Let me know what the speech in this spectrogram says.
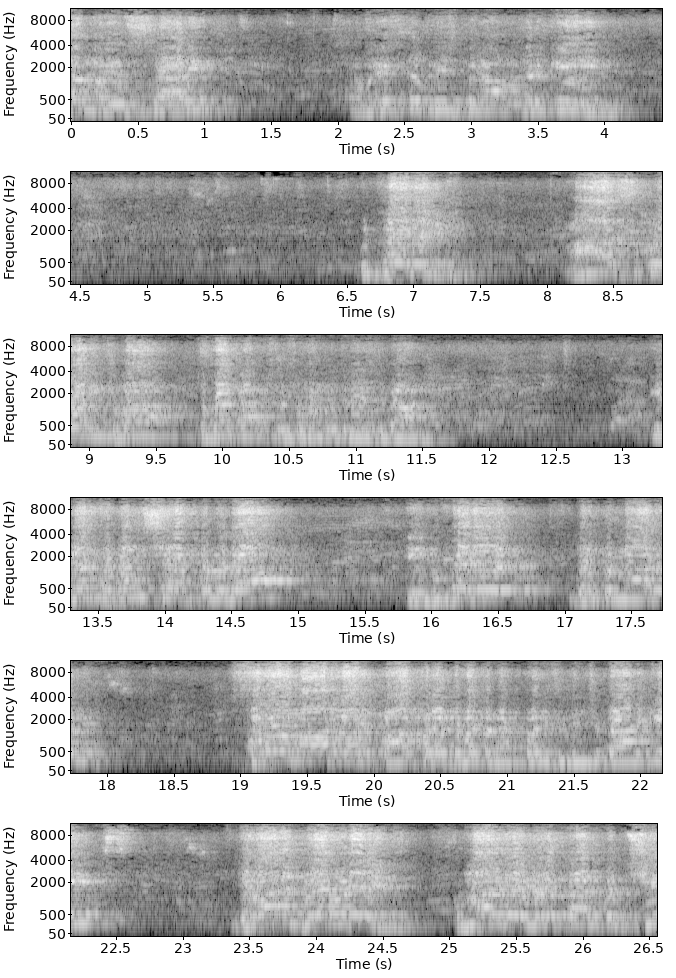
సన్మా మరోసారి ప్రభుత్వ క్రీస్తు అందరికీ గుడ్ ఫ్రైడే మహాశుక్రవారం శుభ శుభాకాంక్షలు శుభములు తెలియజేస్తున్నాను. ఈరోజు ప్రపంచవ్యాప్తముగా ఈ గుడ్ ఫ్రైడే జరుపుకున్నారు. సర్వమానవారి పాపరటువంటి రక్తాన్ని సిద్ధించడానికి దేవాది దేవుడే కుమారుడే లోకానికి వచ్చి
